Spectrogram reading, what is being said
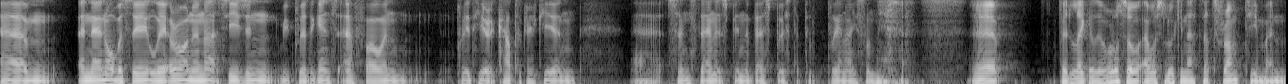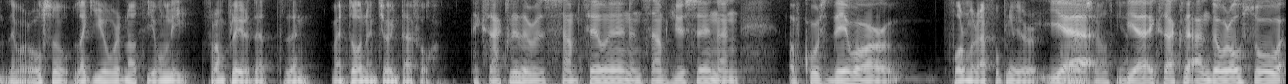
Um, and then obviously later on in that season, we played against FH and played here at Kaplakriki, and uh, since then it's been the best place to play in Iceland. Uh, but like there were also, I was looking at that Fram team, and there were also like you were not the only Fram player that then went on and joined FH. Exactly. There was Sam Tillen and Sam Hewson, and of course they were Former FH player. yeah, as well, yeah, exactly. And they were also a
